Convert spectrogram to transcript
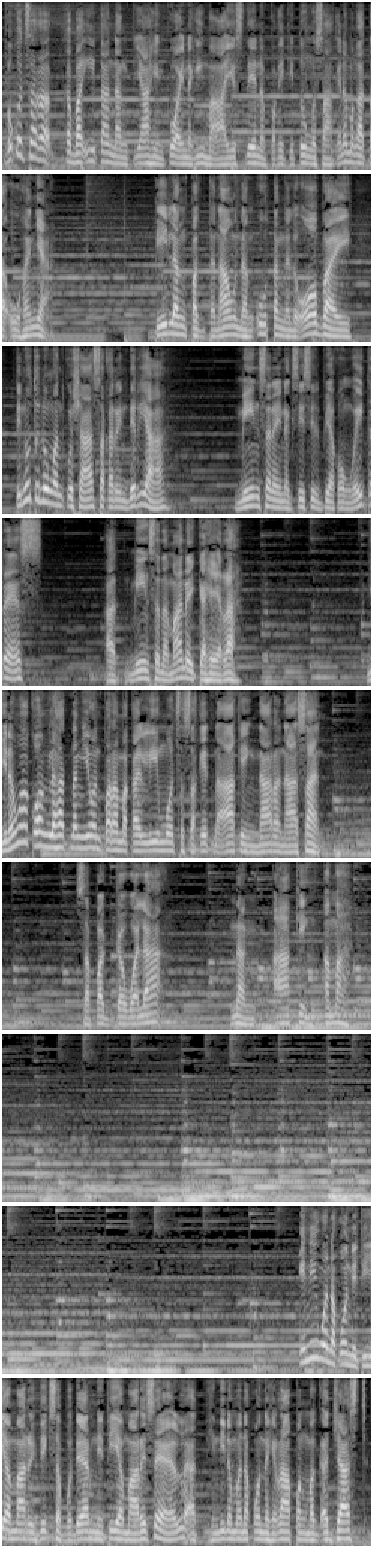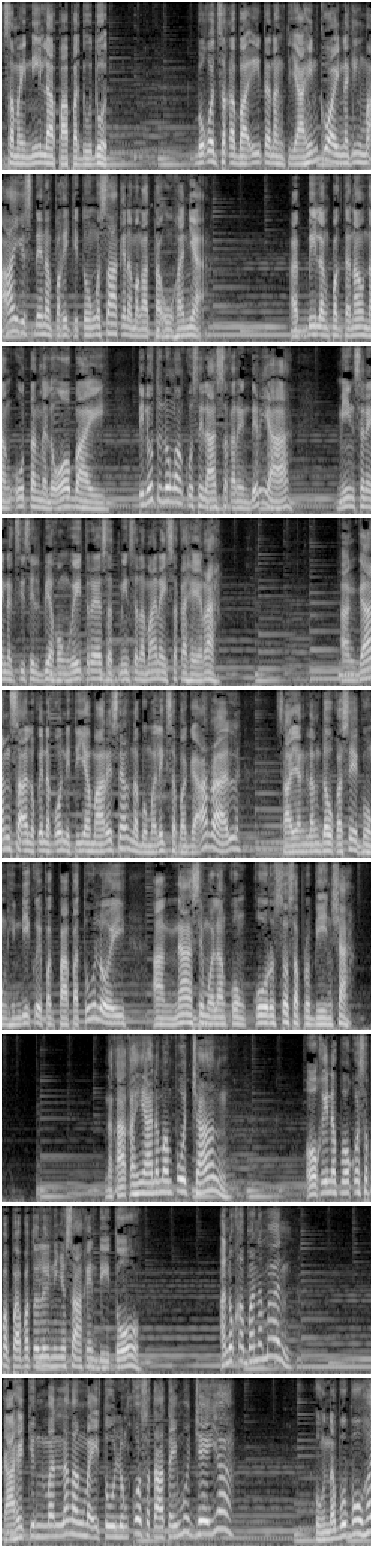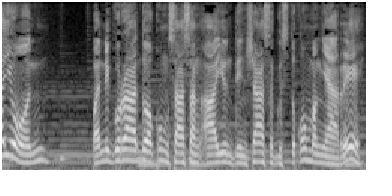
Bukod sa kabaitan ng tiyahin ko ay naging maayos din ang pakikitungo sa akin ng mga tauhan niya. Bilang pagtanaw ng utang na loob ay Tinutulungan ko siya sa karinderya, minsan ay nagsisilbi akong waitress at minsan naman ay kahera. Ginawa ko ang lahat ng iyon para makalimot sa sakit na aking naranasan. Sa pagkawala ng aking ama. Iniwan ako ni Tia Marivic sa poder ni Tia Maricel at hindi naman ako nahirapang mag-adjust sa Maynila papadudot. Bukod sa kabaitan ng tiyahin ko ay naging maayos din ang pakikitungo sa akin ng mga tauhan niya. At bilang pagtanaw ng utang na loob ay tinutulungan ko sila sa karinderya, minsan ay nagsisilbi akong waitress at minsan naman ay sa kahera. Hanggang sa alukin ako ni Tia Maricel na bumalik sa pag-aaral Sayang lang daw kasi kung hindi ko ipagpapatuloy ang nasimulang kong kurso sa probinsya. Nakakahiya naman po, Chang. Okay na po ako sa pagpapatuloy ninyo sa akin dito. Ano ka ba naman? Kahit yun man lang ang maitulong ko sa tatay mo, Jeya. Kung nabubuhay yon, panigurado akong sasang-ayon din siya sa gusto kong mangyari.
